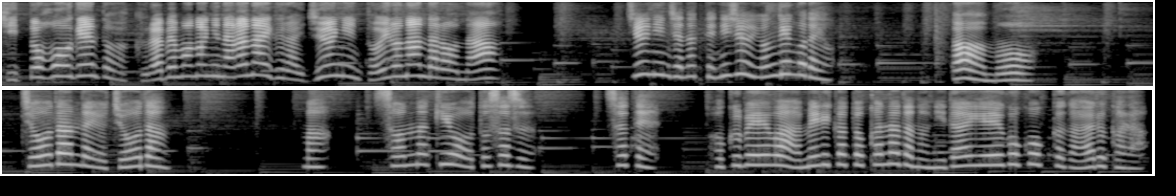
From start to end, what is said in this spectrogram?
きっと方言とは比べ物にならないぐらい10人十色なんだろうな。10人じゃなくて24言語だよ。ああ、もう。冗談だよ冗談。ま、そんな気を落とさず。さて、北米はアメリカとカナダの二大英語国家があるから、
